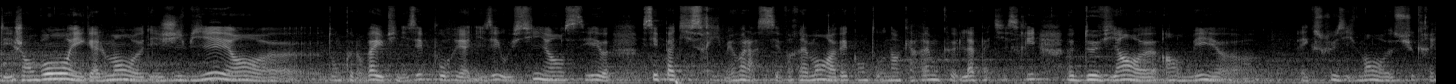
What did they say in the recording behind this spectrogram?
des jambons et également des gibiers. Hein, donc que l'on va utiliser pour réaliser aussi hein, euh, ces, pâtisseries. Mais voilà, c'est vraiment avec Antonin Carême que la pâtisserie devient euh, un mets euh, exclusivement sucré.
